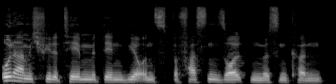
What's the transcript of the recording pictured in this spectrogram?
unheimlich viele Themen, mit denen wir uns befassen sollten, müssen, können.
